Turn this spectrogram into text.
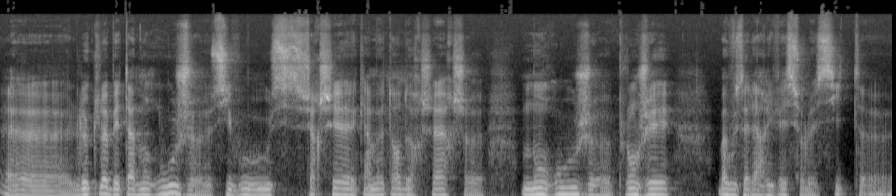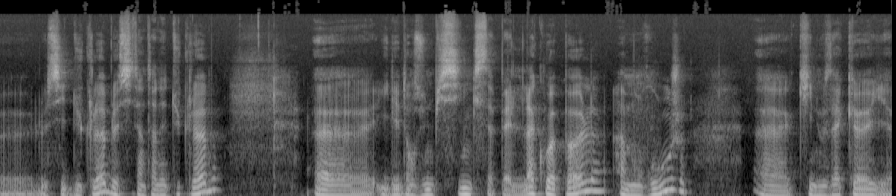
Euh, le club est à Montrouge. Si vous cherchez avec un moteur de recherche euh, Montrouge euh, plongée, bah vous allez arriver sur le site, du club, le site internet du club. il est dans une piscine qui s'appelle l'Aquapole à Montrouge, qui nous accueille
